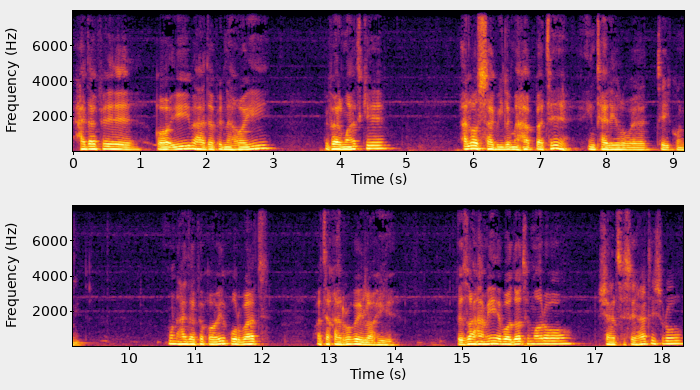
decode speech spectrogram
هدف قایی و هدف نهایی میفرماید که علا سبیل محبته این طریق رو باید طی کنید. اون هدف قایی قربت و تقرب الهیه. لذا همه عبادات ما رو شرط صحتش رو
